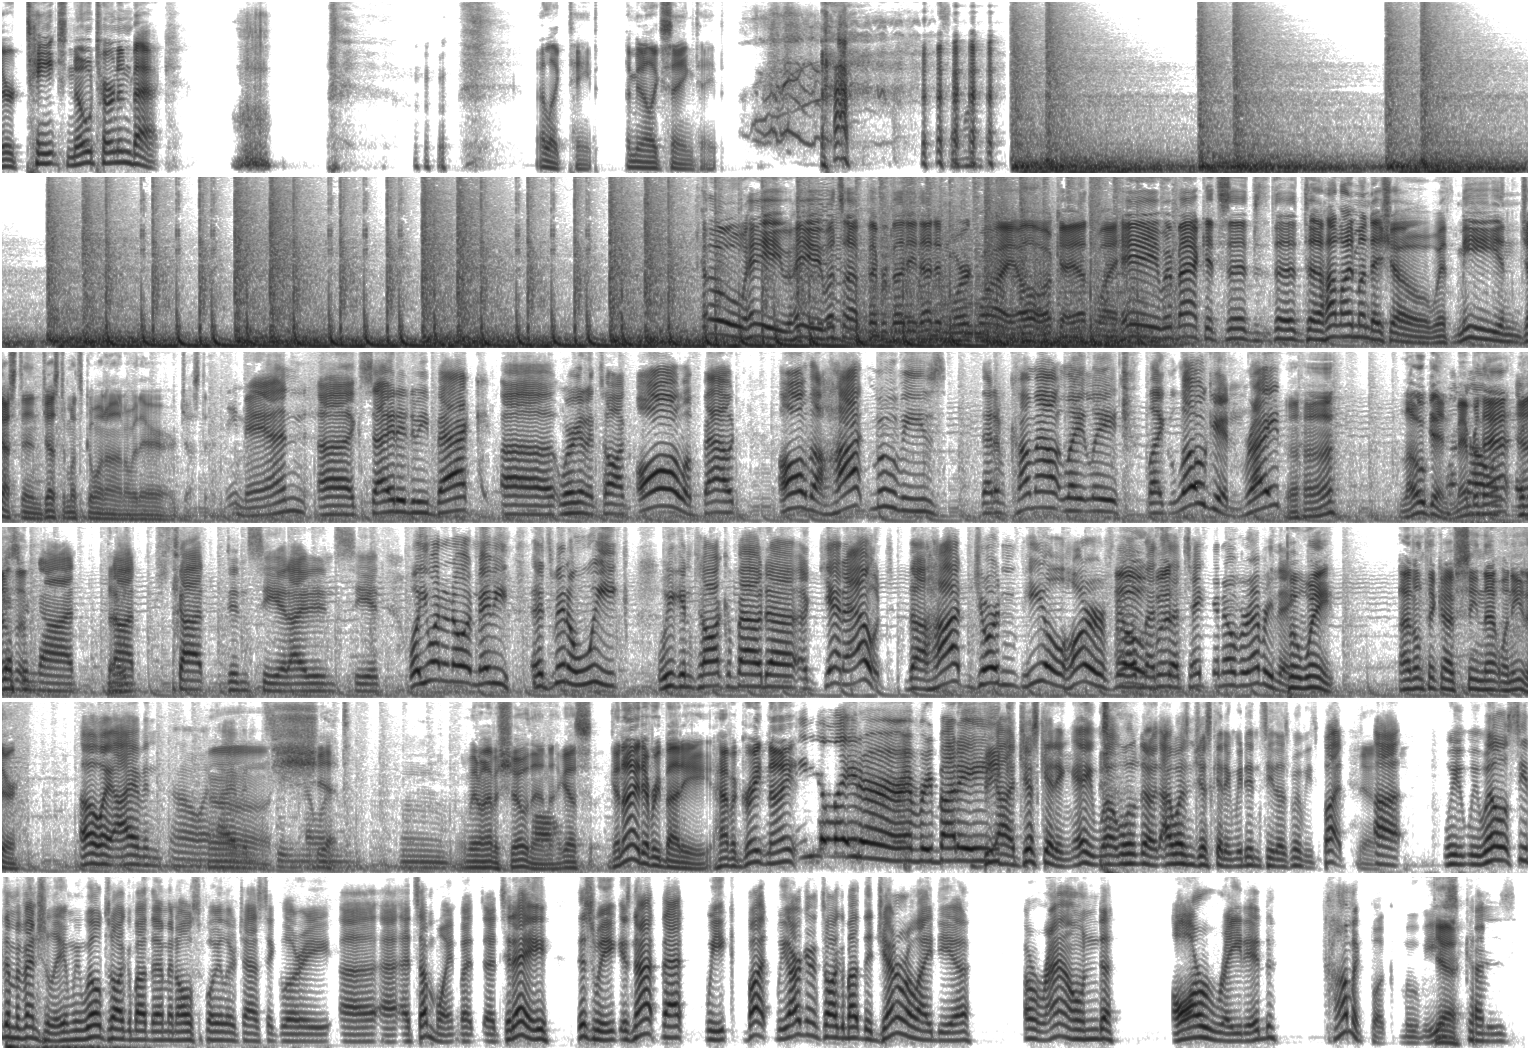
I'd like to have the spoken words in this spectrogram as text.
There taint no turning back. I like taint. I mean, I like saying taint. Oh, hey, hey, what's up, everybody? That didn't work. Why? Oh, okay, that's why. Hey, we're back. It's uh, the, the Hotline Monday show with me and Justin. Justin, what's going on over there, Justin? Hey, man. Uh, excited to be back. Uh, we're going to talk all about all the hot movies that have come out lately, like Logan, right? Uh huh. Logan, remember No, that? I guess was a- we're not. Not. Scott didn't see it. I didn't see it. Well, you want to know what? Maybe it's been a week. We can talk about uh, Get Out, the hot Jordan Peele horror film Oh, that's but- uh, taken over everything. But wait, I don't think I've seen that one either. oh wait, I haven't. Oh, I, I Oh, haven't seen shit. that one. Mm. We don't have a show then, I guess. Good night, everybody. Have a great night. See you later, everybody. Be- uh, just kidding. Hey, well, well, no, I wasn't just kidding. We didn't see those movies, but Yeah. uh, we we will see them eventually, and we will talk about them in all spoiler-tastic glory uh, uh, at some point. But uh, today, this week, is not that week, but we are going to talk about the general idea around R-rated comic book movies. Yeah. because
